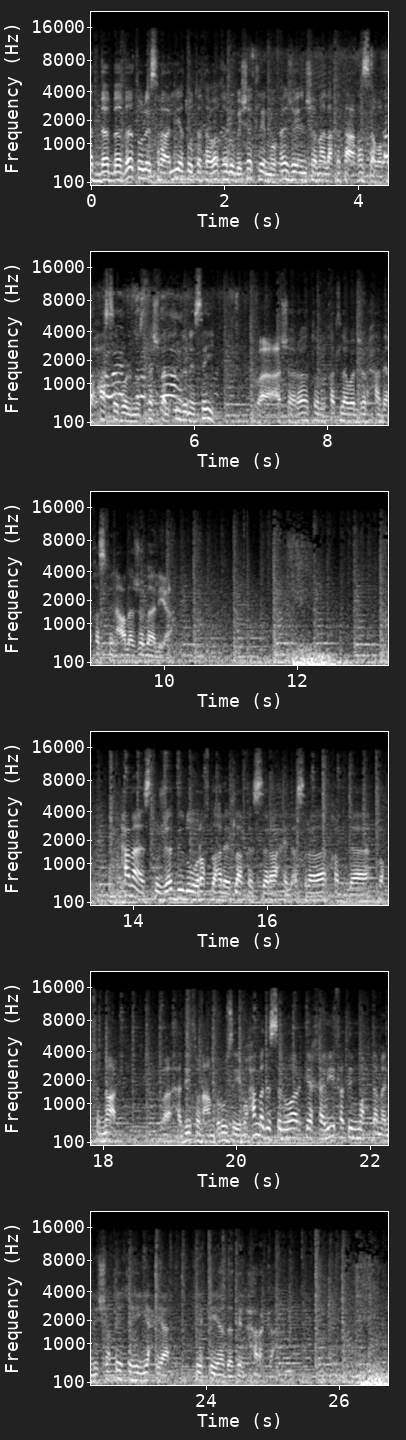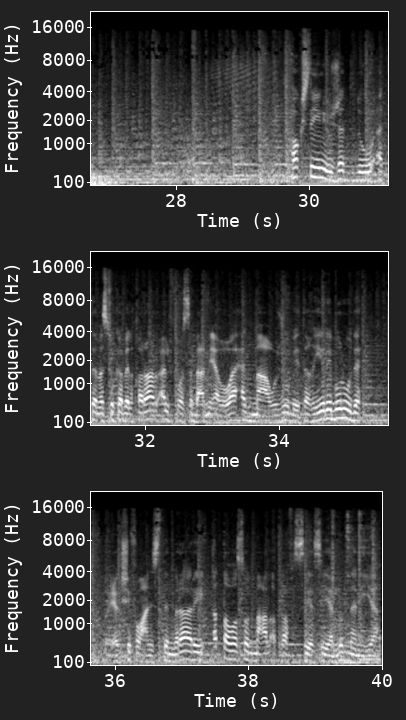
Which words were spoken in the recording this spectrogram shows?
الدبابات الإسرائيلية تتوغل بشكل مفاجئ شمال قطاع غزة وتحاصر المستشفى الإندونيسي وعشرات القتلى والجرحى بقصف على جباليا حماس تجدد رفضها لإطلاق السراح الأسرى قبل وقف النار. وحديث عن بروز محمد السنوار كخليفة محتمل لشقيقه يحيى في قيادة الحركة. هوكستين يجدد التمسك بالقرار 1701 مع وجوب تغيير بنوده ويكشف عن استمرار التواصل مع الأطراف السياسية اللبنانية.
